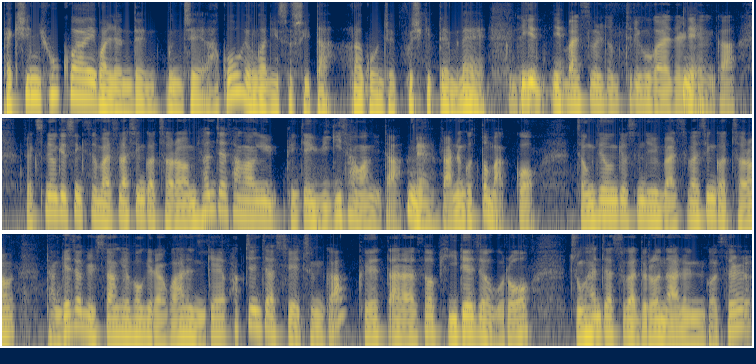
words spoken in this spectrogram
백신 효과에 관련된 문제하고 연관이 있을 수 있다라고 이제 보시기 때문에 이게 예. 말씀을 좀 드리고 가야 될게 네. 그러니까 백순영 교수님께서 말씀하신 것처럼 현재 상황이 굉장히 위기 상황이다라는 네. 것도 맞고 정재훈 교수님이 말씀하신 것처럼 단계적 일상 회복이라고 하는 게 확진자 수의 증가 그에 따라서 비례적으로 중환자 수가 늘어나는 것을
